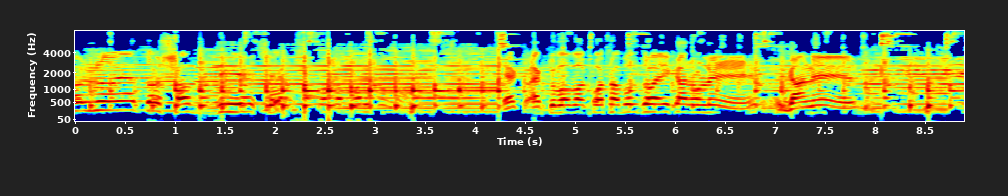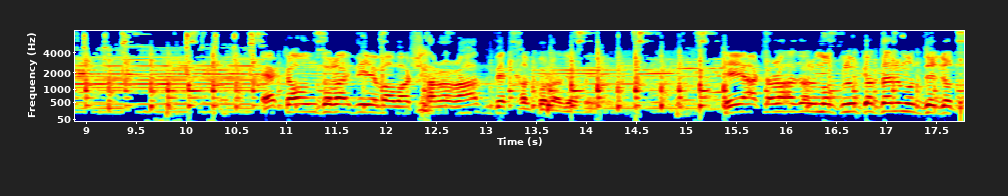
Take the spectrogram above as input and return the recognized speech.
জন্য এত সব দিয়েছে। একটু বাবা কথা বলতে হয় এই কারণে গানের একটা অন্তরায় দিয়ে বাবা সারা রাত ব্যাখ্যা করা যাবে। এই আঠারো হাজার মকলুকাতের মধ্যে যত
